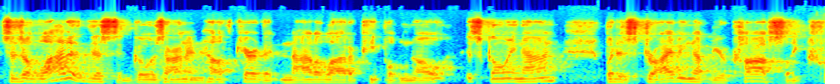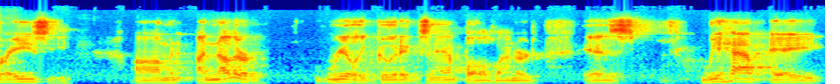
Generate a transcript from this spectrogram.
So there's a lot of this that goes on in healthcare that not a lot of people know is going on, but it's driving up your costs like crazy. Um, another really good example, Leonard, is we have a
